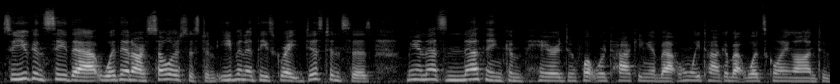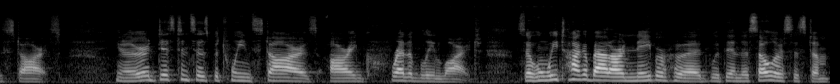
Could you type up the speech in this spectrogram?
So you can see that within our solar system, even at these great distances, man, that's nothing compared to what we're talking about when we talk about what's going on to the stars. You know, their distances between stars are incredibly large. So when we talk about our neighborhood within the solar system,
